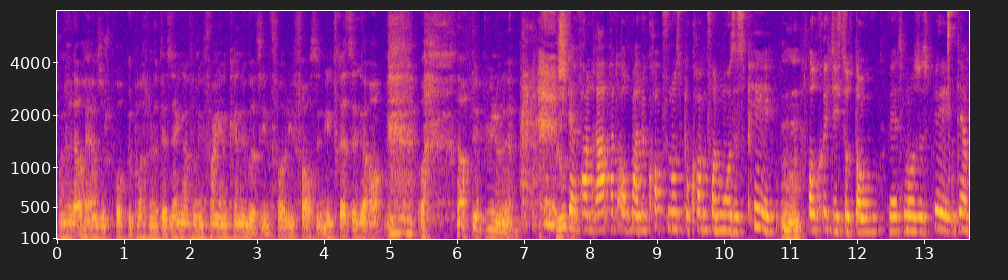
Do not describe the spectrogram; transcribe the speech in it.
Und hat auch einen so Spruch gebracht und hat der Sänger von den Fine Young Cannibals ihm voll die Faust in die Fresse gehauen. Auf der Bühne. ne? Blut- Stefan Raab hat auch mal eine Kopfnuss bekommen von Moses P. Mhm. Auch richtig so dumm. Wer ist Moses P? Der,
